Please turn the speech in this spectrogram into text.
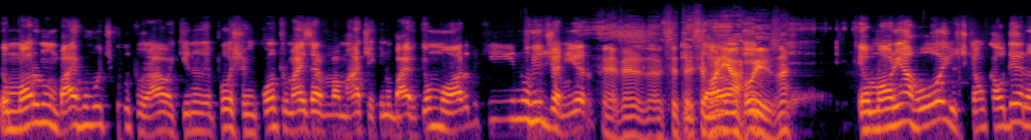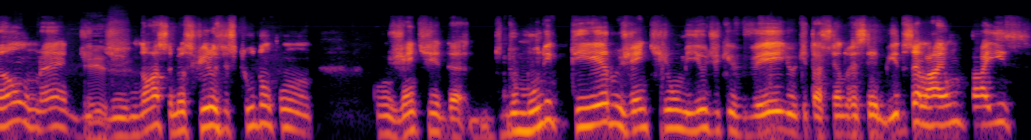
eu moro num bairro multicultural aqui. No, poxa, eu encontro mais erva mate aqui no bairro que eu moro do que no Rio de Janeiro. É verdade. Você, então, você mora em Arroios, né? Eu moro em Arroios, que é um caldeirão, né? De, de nossa, meus filhos estudam com, com gente da, do mundo inteiro, gente humilde que veio, que está sendo recebido. Sei lá, é um país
